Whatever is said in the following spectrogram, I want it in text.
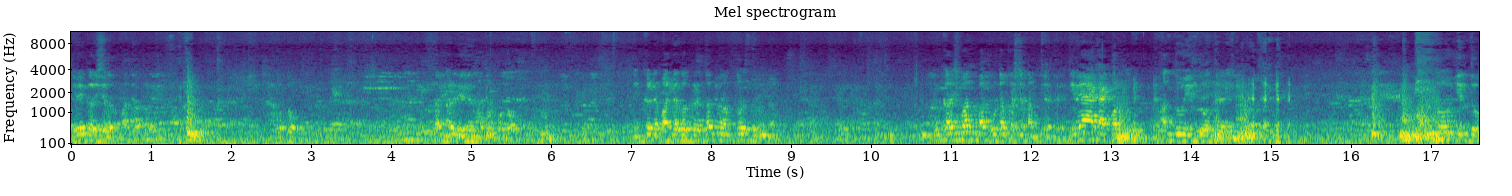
ನೀವೇ ಕಳಿಸಿರೋದು ಮಾತಾಡ್ತಾರೆ ಫೋಟೋ ನಮ್ಮ ಕಡೆ ನಮ್ಮ ಫೋಟೋ ನಿಮ್ಮ ಕಡೆ ಮಾತಾಡೋದ್ರ ಕಡೆ ನೀವು ನಮ್ಗೆ ತೋರಿಸ್ತೀವಿ ಕಳಿಸಿ ಬಂದು ಬಂದು ಊಟ ಪ್ರಶ್ನೆ ನಮ್ಗೆ ಕೇಳ್ತೀರಿ. ನೀವೇ ಯಾಕೆ ಹಾಕೊಂಡು ಅಂದು, ಇಂದು ಅಂತ ಹೇಳಿ. ಅಂದು, ಇಂದು.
